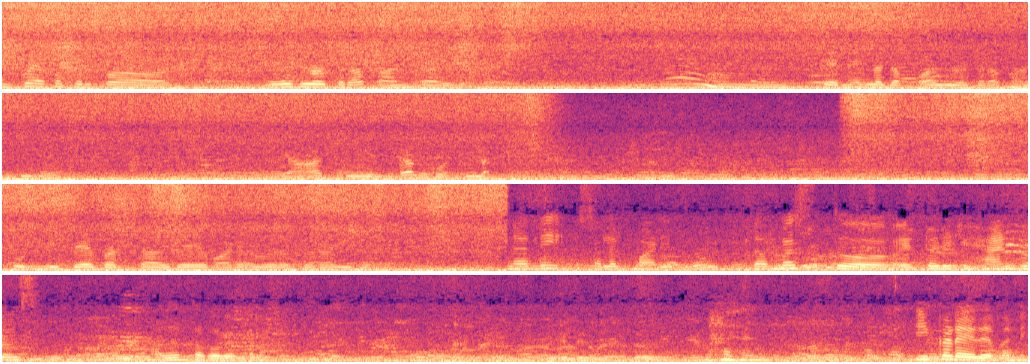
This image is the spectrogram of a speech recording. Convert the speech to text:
ಮುಖ ಯಾಕೋ ಸ್ವಲ್ಪ ಓದಿರೋ ಥರ ಕಾಣ್ತಾ ಇದೆ. ಹ್ಮ್, ಕೆನೆಲ್ಲ ದಪ್ಪ ಆಗಿರೋ ಥರ ಕಾಣ್ತಿದೆ. ಯಾಕೆ ಅಂತ ಗೊತ್ತಿಲ್ಲ. ಫುಲ್ ಬರ್ತಾ ಇದೆ ಮಳೆ ಬರೋ ಥರ ಇದೆ. ನಲ್ಲಿ ಸೆಲೆಕ್ಟ್ ಮಾಡಿದ್ರು. ಡಂಬಸ್ದು ಎತ್ತಡಿಕೆ ಹ್ಯಾಂಡ್ ಗ್ಲೌಸ್ ಅದನ್ನು ತಗೋಬೇಕಲ್ಲ. ಈ ಕಡೆ ಇದೆ ಬನ್ನಿ.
